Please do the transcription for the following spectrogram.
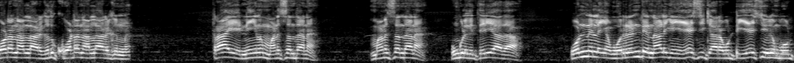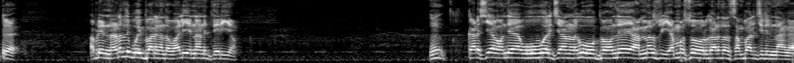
கொடை நல்லா இருக்குது கொடை நல்லா இருக்குன்னு. ட்ராய் நீங்களும் மனுஷன் தானே? மனுஷன் தானே? உங்களுக்கு தெரியாதா? ஒன்றும் இல்லைங்க ஒரு ரெண்டு நாளைக்கு ஏசி காரை விட்டு ஏசி ரூம் விட்டு அப்படியே நடந்து போய் பாருங்கள் அந்த வழி என்னன்னு தெரியும். ம் கடைசியாக வந்து ஒவ்வொரு சேனலுக்கும் இப்போ வந்து எம்எஸ் எம்எஸ்ஓ ஒரு காலத்தில் சம்பாரிச்சிட்டு இருந்தாங்க.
